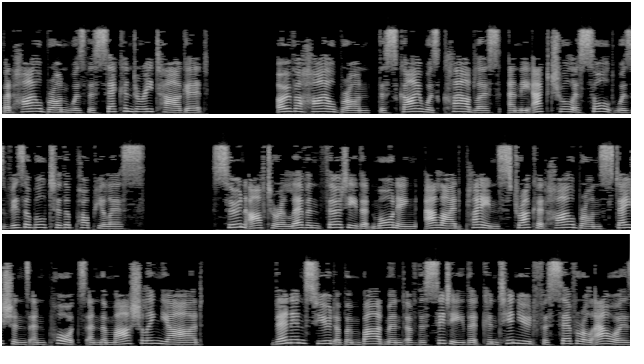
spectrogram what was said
but Heilbronn was the secondary target. Over Heilbronn, the sky was cloudless, and the actual assault was visible to the populace. Soon after 11.30 that morning, Allied planes struck at Heilbronn's stations and ports and the marshalling yard. Then ensued a bombardment of the city that continued for several hours,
